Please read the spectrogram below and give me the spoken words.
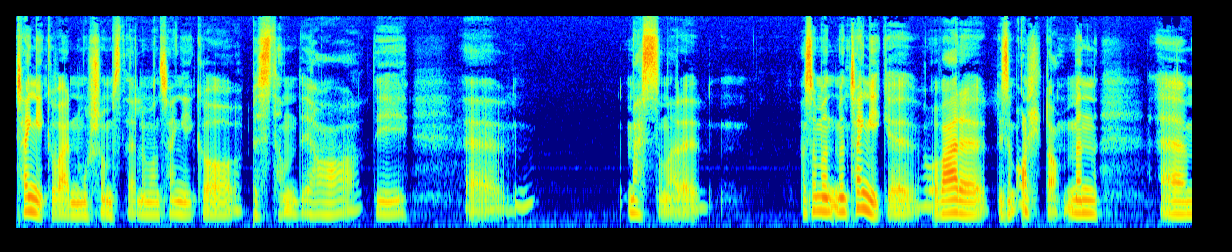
trenger ikke å være den morsomste, eller man trenger ikke å bestandig ha de eh, mest sånn derre Altså, man, man trenger ikke å være liksom alt, da. Men, um,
